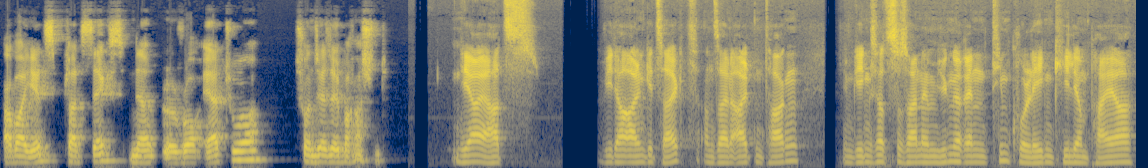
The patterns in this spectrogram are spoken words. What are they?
aber jetzt Platz 6 in der Raw Air Tour, schon sehr, sehr überraschend. Ja, er hat es wieder allen gezeigt an seinen alten Tagen. Im Gegensatz zu seinem jüngeren Teamkollegen Kilian Payer,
